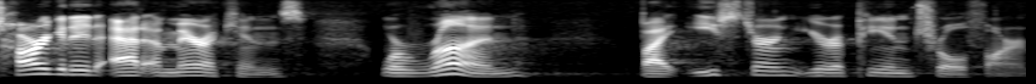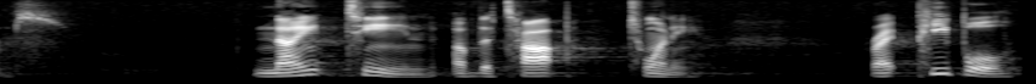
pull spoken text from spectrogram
targeted at Americans, were run by Eastern European troll farms. 19 of the top 20. Right? People,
